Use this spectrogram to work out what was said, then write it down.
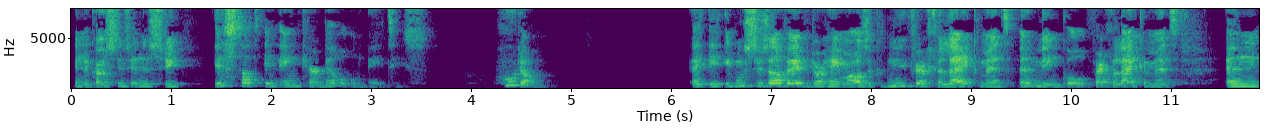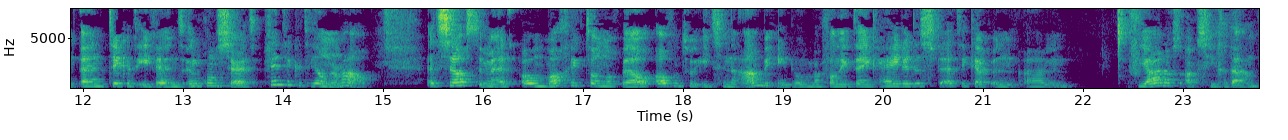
in de coachingsindustrie, is dat in één keer wel onethisch? Hoe dan? Ik, ik, moest er zelf even doorheen, maar als ik het nu vergelijk met een winkel, vergelijken met een, een ticket-event, een concert, vind ik het heel normaal. Hetzelfde met, oh mag ik dan nog wel af en toe iets in de aanbieding doen waarvan ik denk, hey dit is vet, ik heb een um, verjaardagsactie gedaan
